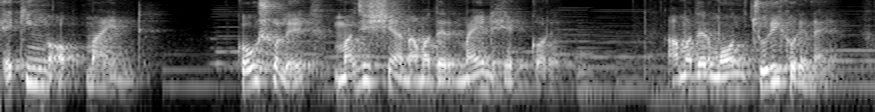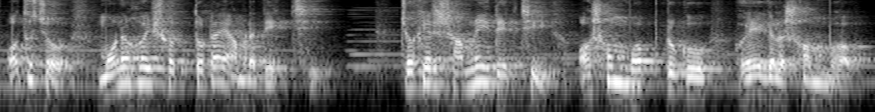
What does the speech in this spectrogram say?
হ্যাকিং অফ মাইন্ড কৌশলে ম্যাজিশিয়ান আমাদের মাইন্ড হ্যাক করে। আমাদের মন চুরি করে নেয়, অথচ মনে হয় সত্যটাই আমরা দেখছি। চোখের সামনেই দেখছি অসম্ভবটুকু হয়ে গেল সম্ভব।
